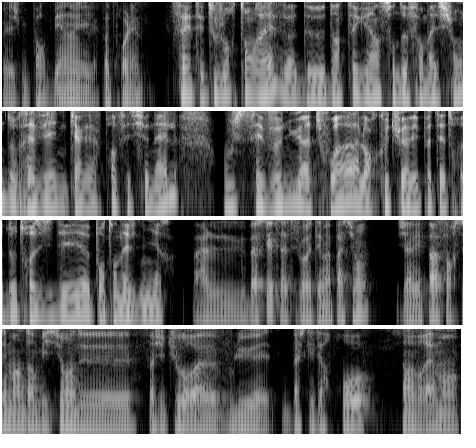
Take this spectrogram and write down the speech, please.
je me porte bien et il n'y a pas de problème. Ça a été toujours ton rêve d'intégrer un centre de formation, de rêver une carrière professionnelle, ou c'est venu à toi alors que tu avais peut-être d'autres idées pour ton avenir? Bah, Le basket, ça a toujours été ma passion. J'avais pas forcément d'ambition de. Enfin, j'ai toujours euh, voulu être basketteur pro, sans vraiment.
